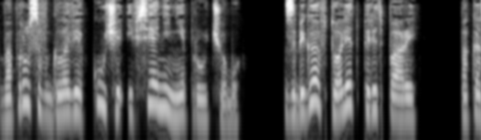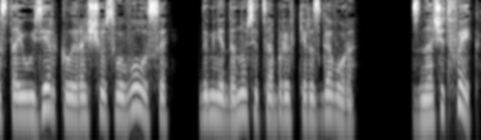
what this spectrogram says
Вопросов в голове куча, и все они не про учебу. Забегаю в туалет перед парой. Пока стою у зеркала и расчесываю волосы, до меня доносятся обрывки разговора. Значит, фейк.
